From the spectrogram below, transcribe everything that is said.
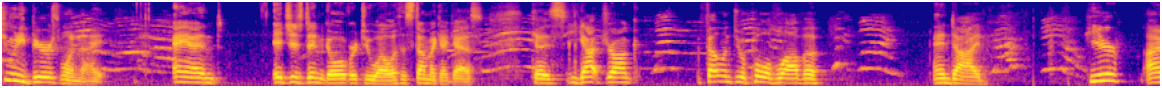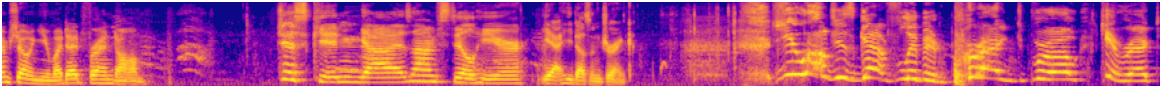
Too many beers one night, and it just didn't go over too well with his stomach, I guess. Because he got drunk, fell into a pool of lava, and died. Here, I'm showing you my dead friend, Dom. Just kidding, guys. I'm still here. Yeah, he doesn't drink. You all just got flippin' bro! Get wrecked.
